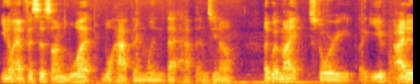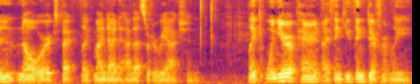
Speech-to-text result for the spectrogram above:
you know, emphasis on what will happen when that happens, you know? Like with my story, like you I didn't know or expect like my dad to have that sort of reaction like when you're a parent i think you think differently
